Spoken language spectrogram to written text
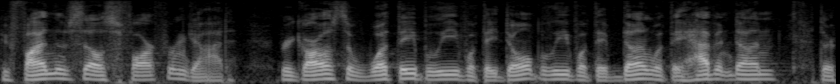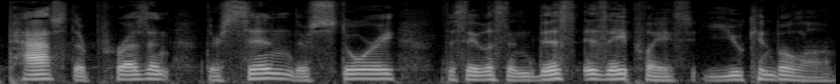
who find themselves far from God, regardless of what they believe, what they don't believe, what they've done, what they haven't done, their past, their present, their sin, their story, to say, listen, this is a place you can belong.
